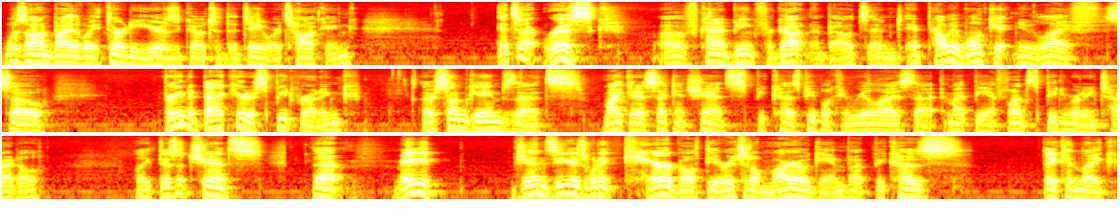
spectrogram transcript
was on by the way 30 years ago to the day we're talking, it's at risk of kind of being forgotten about, and it probably won't get new life. So bringing it back here to speedrunning, there's some games that might get a second chance because people can realize that it might be a fun speedrunning title. Like there's a chance that maybe Gen Zers wouldn't care about the original Mario game, but because they can like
